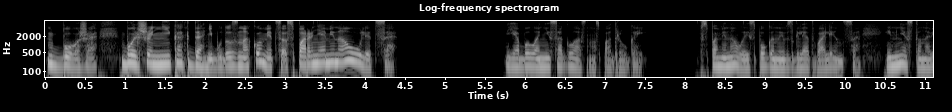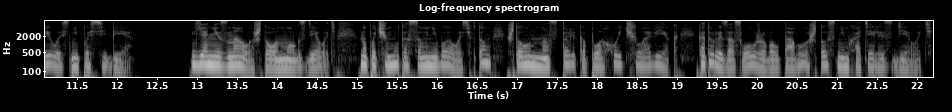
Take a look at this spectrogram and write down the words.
Боже, больше никогда не буду знакомиться с парнями на улице!» Я была не согласна с подругой. Вспоминала испуганный взгляд Валенса, и мне становилось не по себе. Я не знала, что он мог сделать, но почему-то сомневалась в том, что он настолько плохой человек, который заслуживал того, что с ним хотели сделать.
